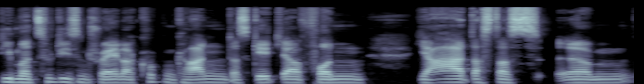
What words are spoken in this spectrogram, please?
die man zu diesem Trailer gucken kann. Das geht ja von, ja, dass das ähm,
